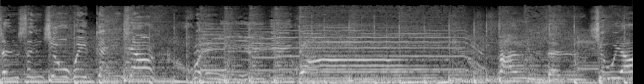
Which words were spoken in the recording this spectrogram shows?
人生就会更加辉煌。男人。就要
